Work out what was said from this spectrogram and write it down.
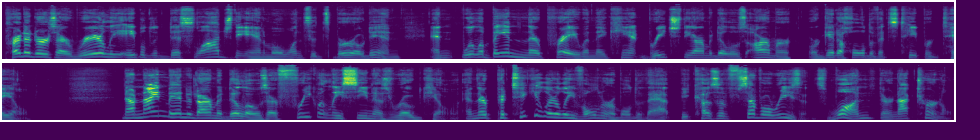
Predators are rarely able to dislodge the animal once it's burrowed in and will abandon their prey when they can't breach the armadillo's armor or get a hold of its tapered tail. Now, nine banded armadillos are frequently seen as roadkill, and they're particularly vulnerable to that because of several reasons. One, they're nocturnal.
